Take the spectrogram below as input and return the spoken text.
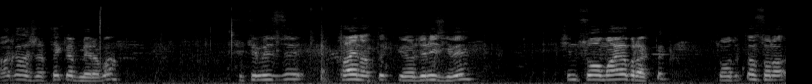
Arkadaşlar tekrar merhaba. Sütümüzü kaynattık gördüğünüz gibi. Şimdi soğumaya bıraktık. Soğuduktan sonra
